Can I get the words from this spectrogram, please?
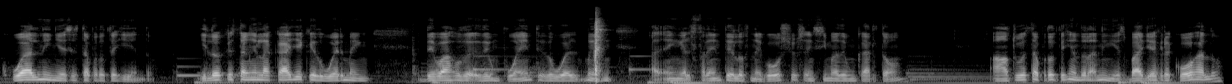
cuál niñez está protegiendo. Y los que están en la calle que duermen debajo de, un puente, duermen en el frente de los negocios, encima de un cartón. Ah, tú estás protegiendo a la niñez, vaya, recójalo,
